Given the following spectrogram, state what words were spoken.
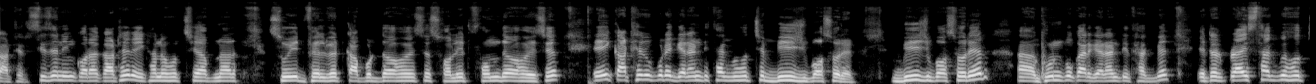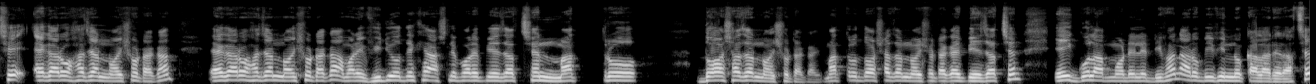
কাঠের সিজনিং করা কাঠের। এখানে হচ্ছে আপনার সুইট ভেলভেট কাপড় দেওয়া হয়েছে সলিড ফোম দেওয়া হয়েছে। এই কাঠের উপরে গ্যারান্টি থাকবে হচ্ছে বিশ বছরের বিশ বছরের আহ, ঘুণ পোকার গ্যারান্টি থাকবে। এটার প্রাইস থাকবে হচ্ছে এগারো হাজার নয়শো টাকা। এগারো হাজার নয়শো টাকা আমার এই ভিডিও দেখে আসলে পরে পেয়ে যাচ্ছেন মাত্র দশ হাজার নয়শো টাকায়। মাত্র দশ হাজার নয়শো টাকায় পেয়ে যাচ্ছেন এই গোলাপ মডেলের ডিভান আরও বিভিন্ন কালারের আছে।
